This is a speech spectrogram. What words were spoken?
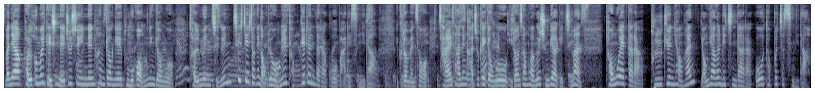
만약 벌금을 대신 내줄 수 있는 환경에 부모가 없는 경우 젊은 층은 실질적인 어려움을 겪게 된다라고 말했습니다. 그러면서 잘 사는 가족의 경우 이런 상황을 준비하겠지만 경우에 따라 불균형한 영향을 미친다라고 덧붙였습니다.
